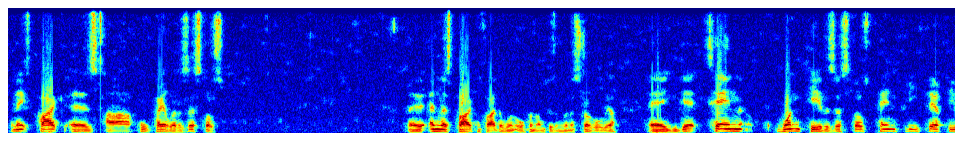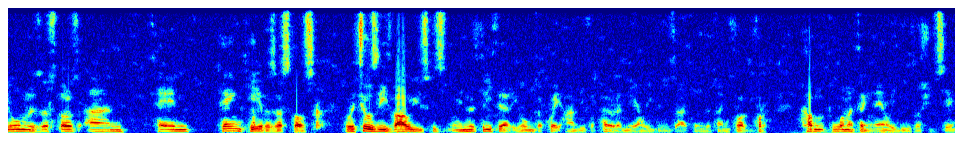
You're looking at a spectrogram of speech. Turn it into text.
The next pack is a whole pile of resistors. Now in this pack, in fact I won't open them because I'm going to struggle there, uh, you get 10 1k resistors, 10 330 ohm resistors and 10 10k resistors. We chose these values because I mean the 330 ohms are quite handy for powering the LEDs, that kind of thing, for, for current limiting the LEDs I should say.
